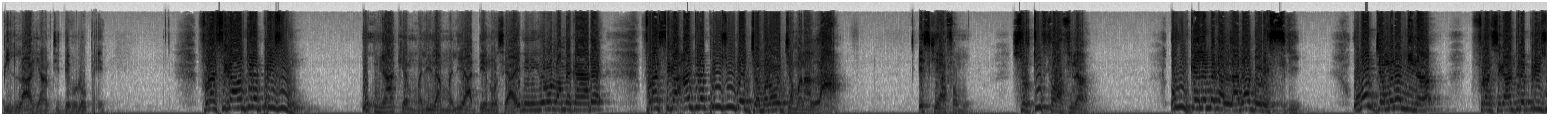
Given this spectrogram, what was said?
bilahi an tɛ développé faransi ka entreprise u tun y'a kɛ mali la mali y'a dénoncé a ye nin yɔrɔ lamɛn ka ya dɛ faransi ka entreprise bɛ jamana o jamana la est ce qu'il y'a faamu surtout farafinna u tun kɛlen bɛ ka laada dɔ de sigi u bɛ jamana min na faransi ka entreprise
